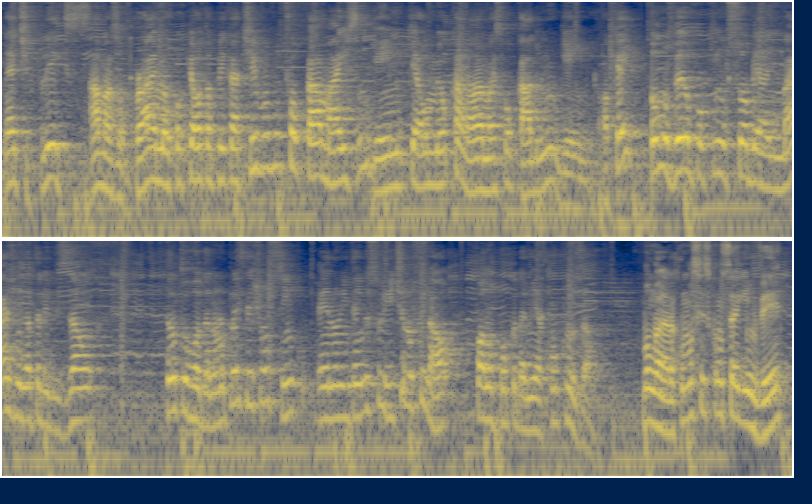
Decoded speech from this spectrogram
Netflix, Amazon Prime ou qualquer outro aplicativo, eu vou focar mais em game, que é o meu canal, é mais focado em game, ok? Vamos ver um pouquinho sobre a imagem da televisão, tanto rodando no Playstation 5 e no Nintendo Switch, e no final falo um pouco da minha conclusão. Bom galera, como vocês conseguem ver,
